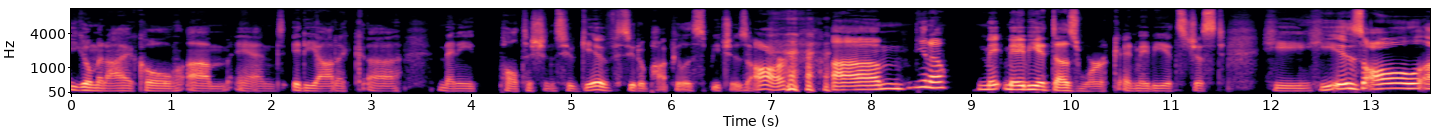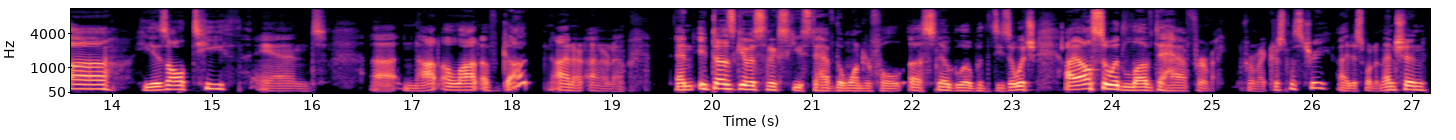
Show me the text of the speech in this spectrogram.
egomaniacal um, and idiotic uh, many politicians who give pseudo populist speeches are, um, you know, may- maybe it does work and maybe it's just he he is all uh he is all teeth and uh not a lot of gut? I don't i don't know. And it does give us an excuse to have the wonderful uh, snow globe with Ziza, which I also would love to have for my for my Christmas tree. I just want to mention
